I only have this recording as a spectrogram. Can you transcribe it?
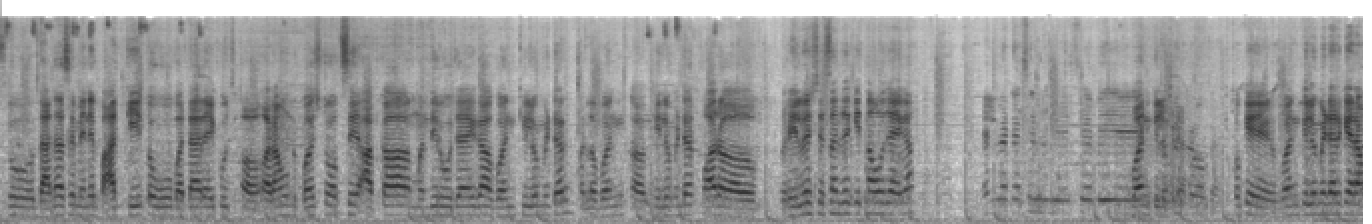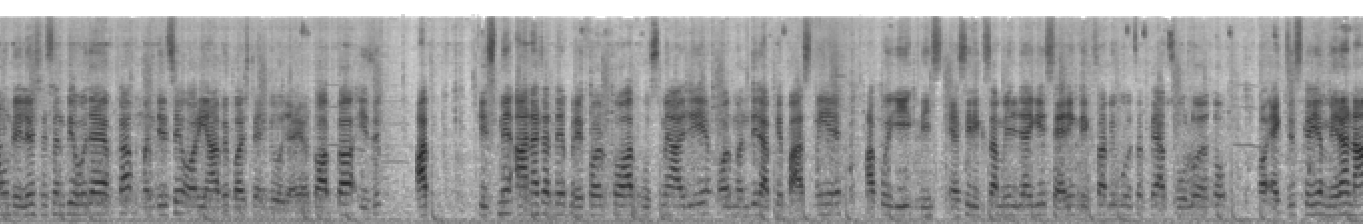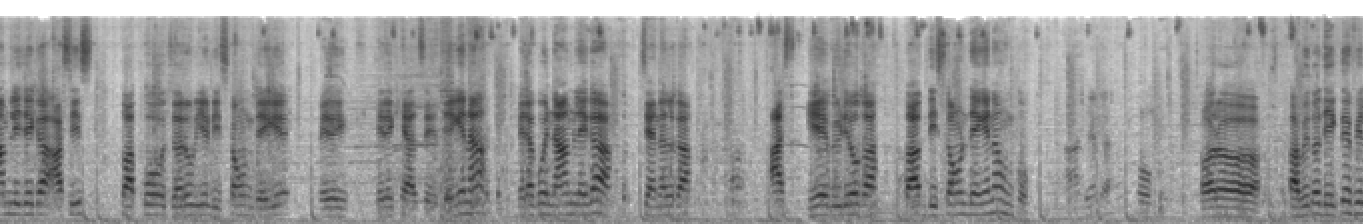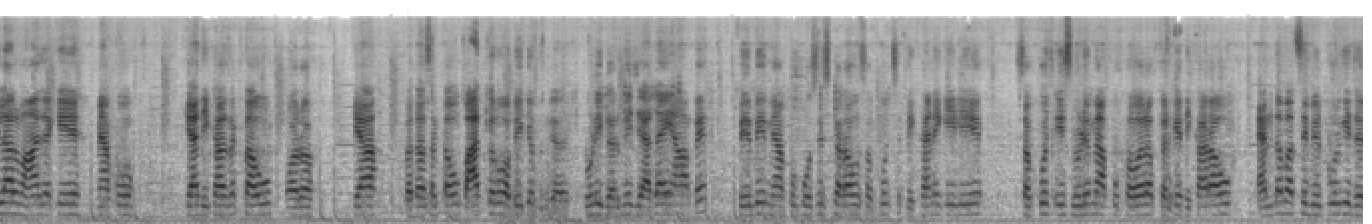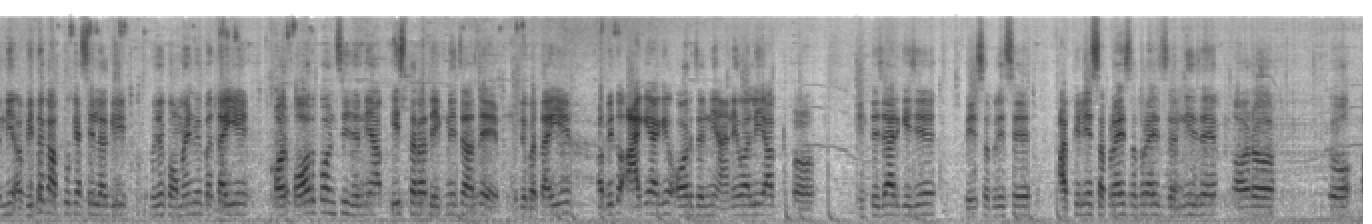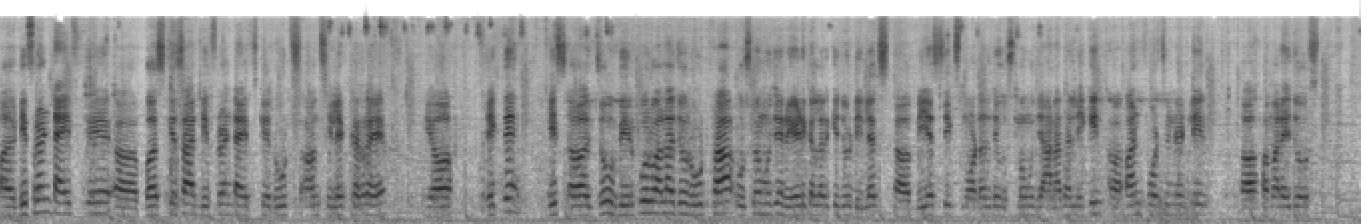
तो दादा से मैंने बात की तो वो बता रहे कुछ अराउंड बस स्टॉप से आपका मंदिर हो जाएगा वन किलोमीटर मतलब वन किलोमीटर और रेलवे स्टेशन से कितना हो जाएगा? रेलवे स्टेशन से भी one kilometre okay one kilometre के अराउंड रेलवे स्टेशन भी हो जाए आपका मंदिर से और यहाँ पे बस स्टैंड भी हो जाएगा। तो आपका इज़ आप किसमें आना चाहते हैं प्रेफर तो आप उसमें आ जाइए और मंदिर आपके पास में ही है। आपको ऐसी रिक्शा मिल जाएगी शेयरिंग रिक्शा भी बोल सकते हैं आप सोलो है तो एडजस्ट करिए। मेरा नाम लीजिएगा आशीष तो आपको ज़रूर ये डिस्काउंट देंगे, मेरे मेरे ख्याल से। देंगे ना? मेरा कोई नाम लेगा चैनल का? आज ये वीडियो का तो आप डिस्काउंट देंगे ना उनको? ओके और अभी तो देखते हैं फ़िलहाल वहाँ जाके मैं आपको क्या दिखा सकता हूँ और क्या बता सकता हूँ। बात करूँ अभी के, थोड़ी गर्मी ज़्यादा है यहाँ पे, फिर भी मैं आपको कोशिश कर रहा हूँ सब कुछ दिखाने के लिए। सब कुछ इस वीडियो में आपको कवर अप करके दिखा रहा हूँ। अहमदाबाद से वीरपुर की जर्नी अभी तक आपको कैसे लगी, मुझे कमेंट में बताइए। और और कौन सी जर्नी आप इस तरह देखने चाहते हैं, मुझे बताइए। अभी तो आगे आगे और जर्नी आने वाली आप इंतज़ार कीजिए, बेसब्री से। आपके लिए सरप्राइज़ सरप्राइज़ जर्नीज है। और तो डिफरेंट टाइप के बस के साथ डिफरेंट टाइप्स के रूट्स हम सिलेक्ट कर रहे हैं। देखते हैं, इस जो वीरपुर वाला जो रूट था, उसमें मुझे रेड कलर की जो deluxe B S six model थे, उसमें मुझे आना था। लेकिन अनफॉर्चुनेटली हमारे जो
